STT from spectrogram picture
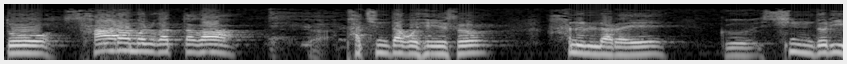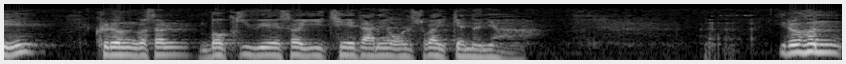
또 사람을 갖다가 바친다고 해서 하늘나라의 그 신들이 그런 것을 먹기 위해서 이 재단에 올 수가 있겠느냐. 이러한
